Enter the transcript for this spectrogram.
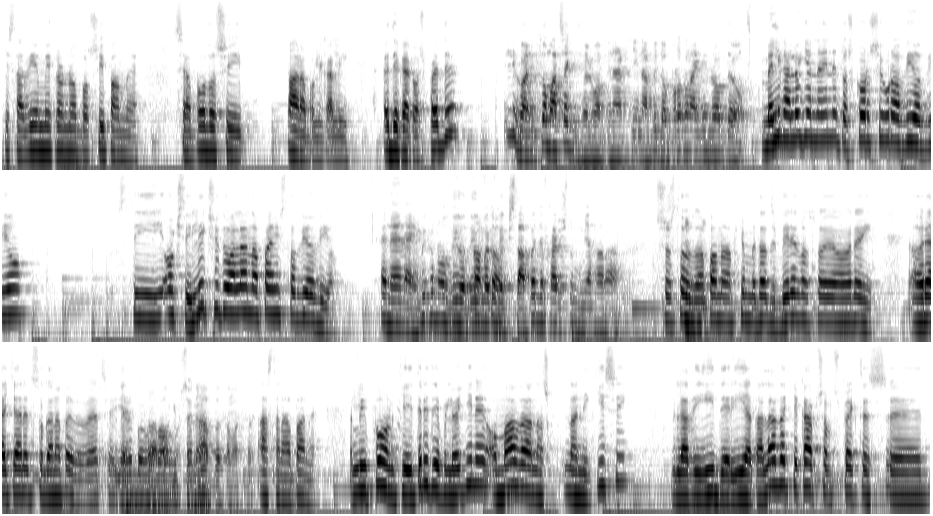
και στα δύο μήχρονα όπως είπαμε σε απόδοση πάρα πολύ καλή. 11-25. Λίγο ανοιχτό ματσάκι θέλουμε από την αρχή να μπει το πρώτο να γίνει ροντέο. Με λίγα λόγια να είναι το σκορ σίγουρα 2-2. Στη, όχι στη λήξη του, αλλά να πάει στο 2-2. Ένα, ένα ημίχρονο, 2-2 Αυτό. μέχρι το 65. Ευχαριστούμε, μια χαρά. Σωστό, να πάμε να πιούμε μετά τις μπύρε μας. Ωραία, ωραία και άνετα στον καναπέ, βέβαια. Έτσι, γιατί δεν μπορούμε να πάμε και στον πουθενά. καναπέ θα είμαστε. Άστα να πάνε. Λοιπόν, και η τρίτη επιλογή είναι ομάδα να, σκ- να νικήσει, δηλαδή η Ιντερ ή η Αταλάντα και κάποιος από τους παίκτες ε,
